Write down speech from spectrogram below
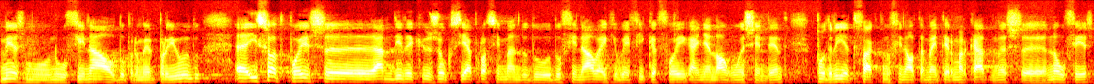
mesmo no final do primeiro período, e só depois, à medida que o jogo se ia aproximando do, do final, é que o Benfica foi ganhando algum ascendente. Poderia, de facto, no final também ter marcado, mas não o fez.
